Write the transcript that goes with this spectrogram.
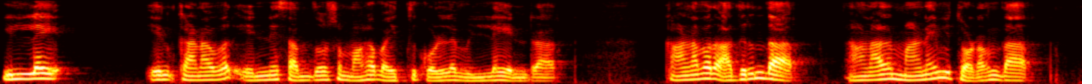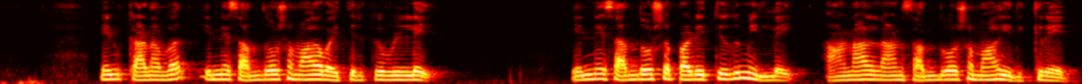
இல்லை என் கணவர் என்னை சந்தோஷமாக வைத்து கொள்ளவில்லை என்றார். கணவர் அதிர்ந்தார். ஆனால் மனைவி தொடர்ந்தார். என் கணவர் என்னை சந்தோஷமாக வைத்திருக்கவில்லை. என்னை சந்தோஷப்படுத்தியதும் இல்லை. ஆனால் நான் சந்தோஷமாக இருக்கிறேன்.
